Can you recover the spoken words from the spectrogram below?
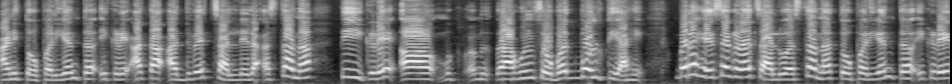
आणि तोपर्यंत इकडे आता अद्वैत चाललेला असताना ती इकडे राहुल सोबत बोलती आहे. बरं हे सगळं चालू असताना तोपर्यंत इकडे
